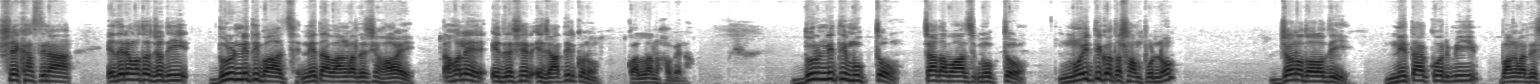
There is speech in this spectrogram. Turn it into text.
শেখ হাসিনা, এদের মতো যদি দুর্নীতিবাজ নেতা বাংলাদেশে হয়, তাহলে এদেশের এ জাতির কোনো কল্যাণ হবে না। দুর্নীতি মুক্ত চাঁদাবাজ মুক্ত নৈতিকতা সম্পূর্ণ জনদরদি নেতাকর্মী বাংলাদেশ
